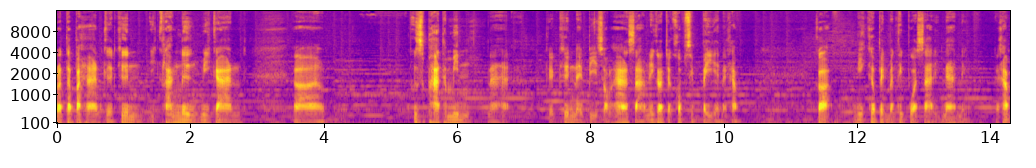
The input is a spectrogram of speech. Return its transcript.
รัฐประหารเกิดขึ้นอีกครั้งหนึ่งมีการพฤษภาธมินนะฮะเกิดขึ้นในปี 253 นี่ก็จะครบ 10 ปีนะครับ ก็นี่ก็เป็นบันทึกประวัติศาสตร์อีกหน้าหนึ่ง นะครับ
